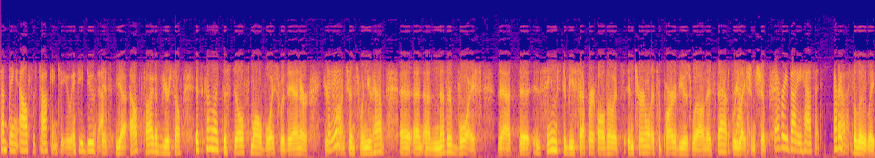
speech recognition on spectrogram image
something else is talking to you if you do that. It's, yeah, outside of yourself. It's kind of like the still small voice within or your it conscience. Is. When you have a, an, another voice that uh, it seems to be separate, although it's internal, it's a part of you as well. And it's that exactly. relationship. Everybody has it. Everybody. Absolutely.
